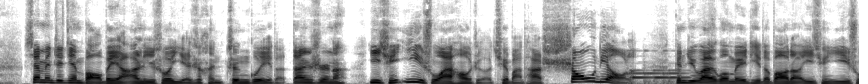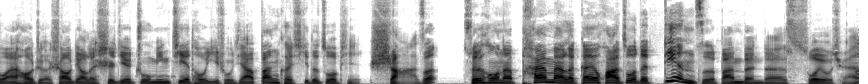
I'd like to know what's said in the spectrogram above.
下面这件宝贝啊，按理说也是很珍贵的，但是呢，一群艺术爱好者却把它烧掉了。根据外国媒体的报道，一群艺术爱好者烧掉了世界著名街头艺术家班克西的作品《傻子》。随后呢，拍卖了该画作的电子版本的所有权。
